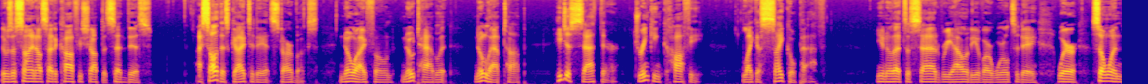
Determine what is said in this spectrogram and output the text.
There was a sign outside a coffee shop that said this I saw this guy today at Starbucks. No iPhone, no tablet, no laptop. He just sat there drinking coffee like a psychopath. You know, that's a sad reality of our world today, where someone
